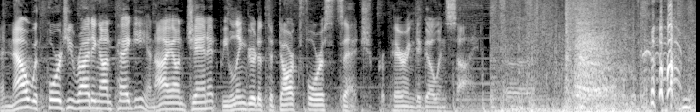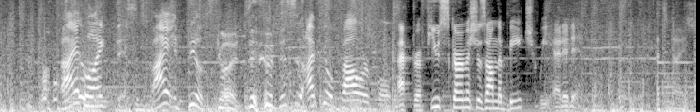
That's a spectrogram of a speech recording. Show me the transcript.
And now, with Porgie riding on Peggy and I on Janet, we lingered at the dark forest's edge, preparing to go inside. Uh, I like this. I, it feels good. Dude, this is, I feel powerful. After a few skirmishes on the beach, we headed in. That's nice.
